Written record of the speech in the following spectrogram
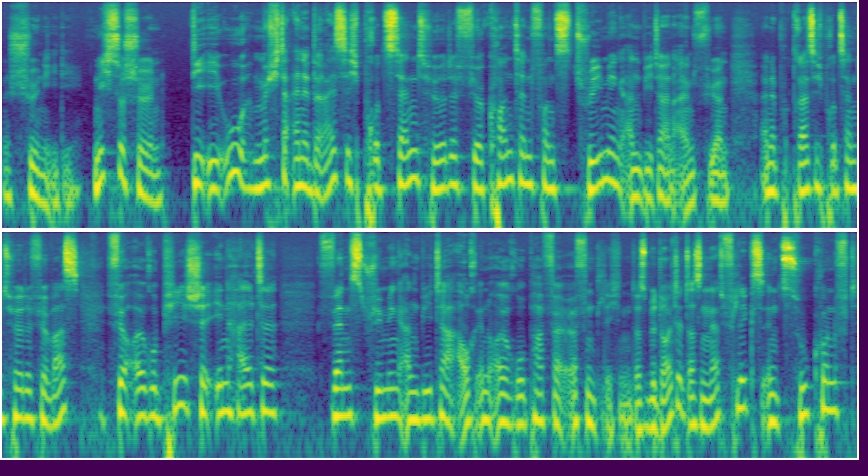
Eine schöne Idee. Nicht so schön Die EU möchte eine 30%-Hürde für Content von Streaming-Anbietern einführen. Eine 30%-Hürde für was? Für europäische Inhalte, wenn Streaming-Anbieter auch in Europa veröffentlichen. Das bedeutet, dass Netflix in Zukunft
